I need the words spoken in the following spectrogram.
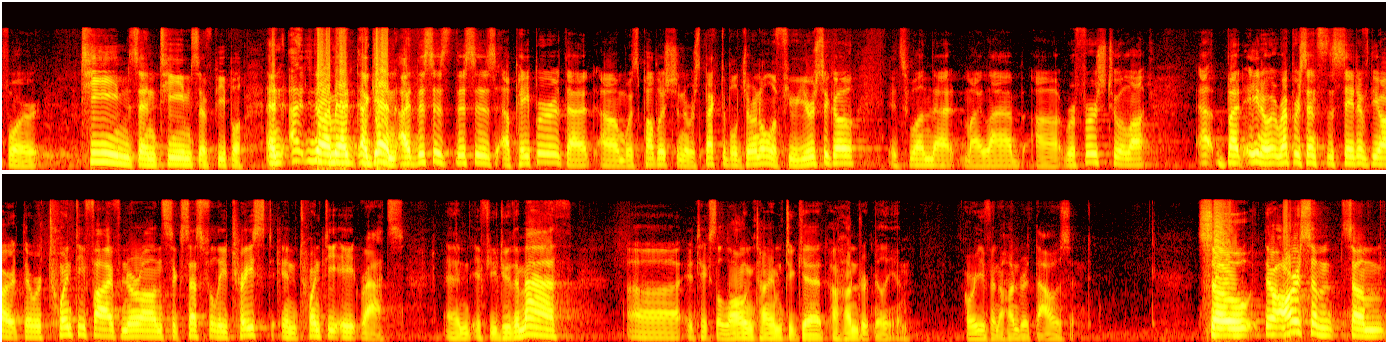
for teams and teams of people. And I, no, I mean, I, again, I, this, is, this is a paper that um, was published in a respectable journal a few years ago. It's one that my lab uh, refers to a lot. Uh, but you know, it represents the state of the art. There were 25 neurons successfully traced in 28 rats. And if you do the math, uh, it takes a long time to get 100 million or even 100,000. So there are some, some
